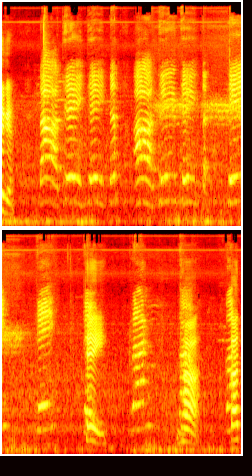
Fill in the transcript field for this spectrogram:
থেকে থেই ধা কত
